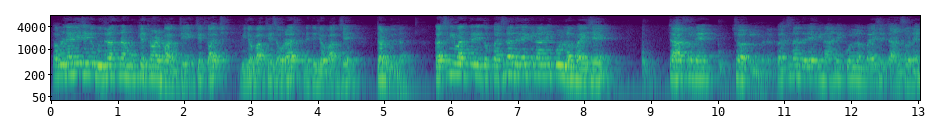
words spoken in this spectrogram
તો આપણે જાણીએ છીએ કે ગુજરાતના મુખ્ય ત્રણ ભાગ છે. એક છે કચ્છ, બીજો ભાગ છે સૌરાષ્ટ્ર અને ત્રીજો ભાગ છે તળ ગુજરાત. કચ્છની વાત કરીએ તો કચ્છના દરિયા કિનારાની કુલ લંબાઈ છે ચારસો ને છ કિલોમીટર. કચ્છના દરિયા કિનારાની કુલ લંબાઈ છે ચારસો ને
